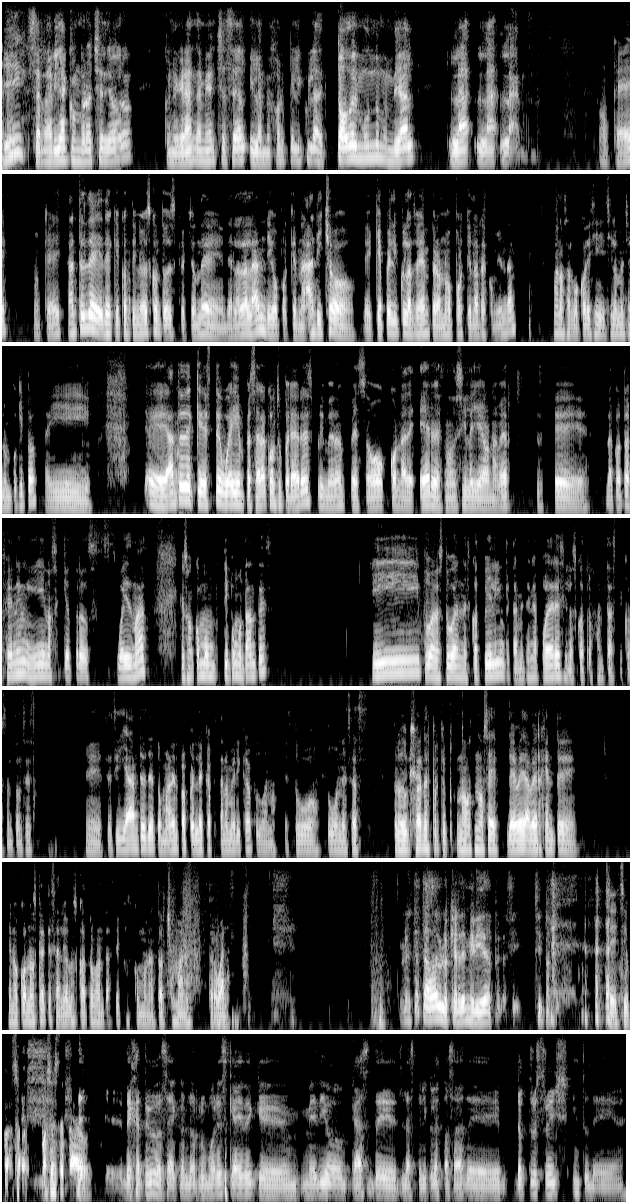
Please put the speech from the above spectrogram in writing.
y cerraría con broche de oro con el gran Damien Chazelle y la mejor película de todo el mundo mundial, La La Land. Ok, ok. Antes de, que continúes con tu descripción de, de, La La Land, digo, porque han dicho de qué películas ven, pero no porque las recomiendan bueno, salvo Corey sí, sí lo mencionó un poquito. Ahí, eh, antes de que este güey empezara con superhéroes, primero empezó con la de héroes, no sé si la llegaron a ver. Este, Dakota Fanning y no sé qué otros güeyes más, que son como un tipo mutantes. Y pues estuvo en Scott Pilgrim, que también tenía poderes, y los Cuatro Fantásticos. Entonces, eh, sí, ya antes de tomar el papel de Capitán América, pues bueno, estuvo, estuvo en esas producciones, porque pues, no, no sé, debe de haber gente que no conozca que salió Los Cuatro Fantásticos como una torcha humana, pero bueno. Lo he tratado de bloquear de mi vida, pero sí, sí pasó. Sí, sí pasó, pasó ese pedo. Deja tú, o sea, con los rumores que hay de que medio cast de las películas pasadas de Doctor Strange into the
